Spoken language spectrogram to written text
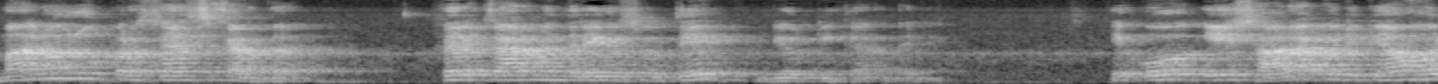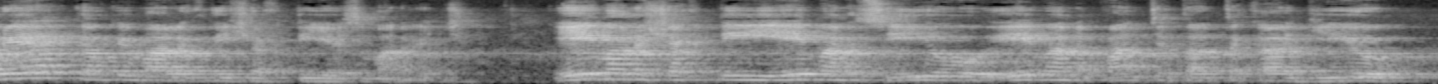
ਮਨ ਉਹਨੂੰ ਪ੍ਰੋਸੈਸ ਕਰਦਾ, ਫਿਰ ਕਰਮ ਇੰਦਰੀ ਉਸ ਉੱਤੇ ਡਿਊਟੀ ਕਰਦੇ ਨੇ। ਤੇ ਉਹ, ਇਹ ਸਾਰਾ ਕੁਝ ਕਿਉਂ ਹੋ ਰਿਹਾ ਕਿਉਂਕਿ ਮਾਲਕ ਦੀ ਸ਼ਕਤੀ ਹੈ ਇਸ ਮਨ ਵਿੱਚ। ਇਹ ਮਨ ਸ਼ਕਤੀ ਇਹ ਮਨ ਸੀਓ ਇਹ ਮਨ ਪੰਚ ਤਤ ਕਾ ਜੀਓ।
